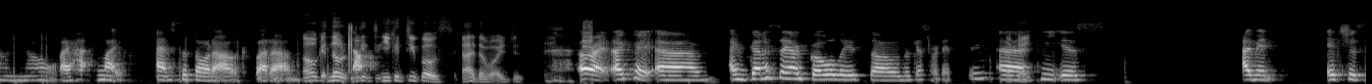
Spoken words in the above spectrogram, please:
Oh no, I had my answer thought out, but um, Oh, okay, no, you could do both. Either way. All right, okay. Um, I'm gonna say our goalie, so Lukas Hradecky. Uh, Okay. He is. I mean, it's just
